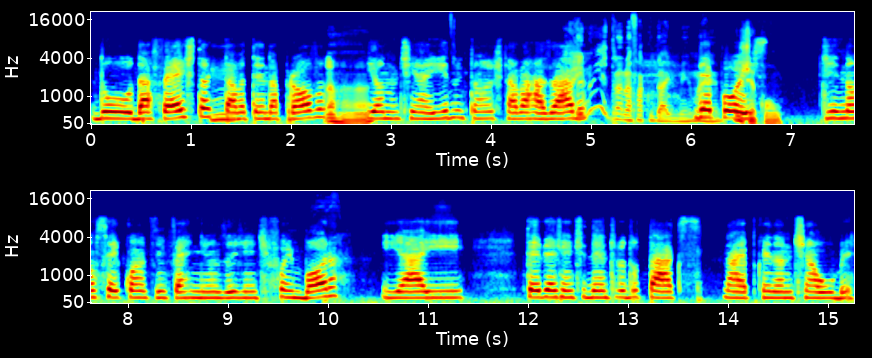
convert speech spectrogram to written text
do, da festa que tava tendo a prova Aham. e eu não tinha ido, então eu estava arrasada. Aí não ia entrar na faculdade mesmo. é. Depois como? de não sei quantos inferninhos a gente foi embora. E aí teve a gente dentro do táxi. Na época ainda não tinha Uber.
